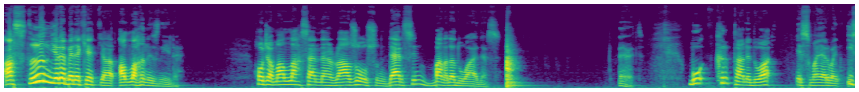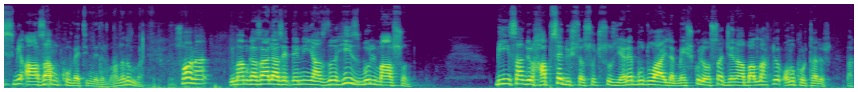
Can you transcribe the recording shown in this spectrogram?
Astığın yere bereket yağar Allah'ın izniyle. Hocam Allah senden razı olsun dersin bana da dua edersin. Evet. Bu 40 tane dua Esma-i Erbain. ismi azam kuvvetindedir bu anladın mı? Sonra İmam Gazali Hazretleri'nin yazdığı Hizbul Masun. Bir insan diyor hapse düşse suçsuz yere bu duayla meşgul olsa Cenab-ı Allah diyor onu kurtarır. Bak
